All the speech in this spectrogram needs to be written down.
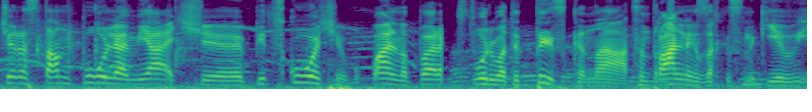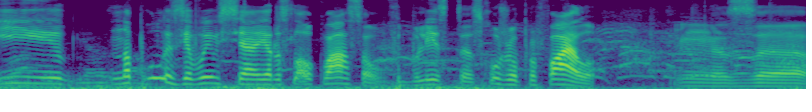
через стан поля м'яч е, підскочив, буквально перед створювати тиск на центральних захисників. І на поле з'явився Ярослав Квасов, футболіст схожого профайлу. З е,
